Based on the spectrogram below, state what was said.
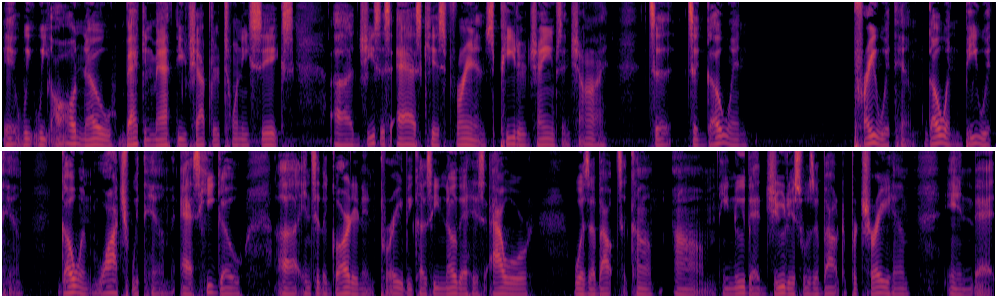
It, we we all know back in Matthew chapter 26, uh, Jesus asked his friends Peter, James, and John to to go and pray with him, go and be with him, go and watch with him as he go uh, into the garden and pray because he know that his hour was about to come. Um, he knew that Judas was about to betray him and that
